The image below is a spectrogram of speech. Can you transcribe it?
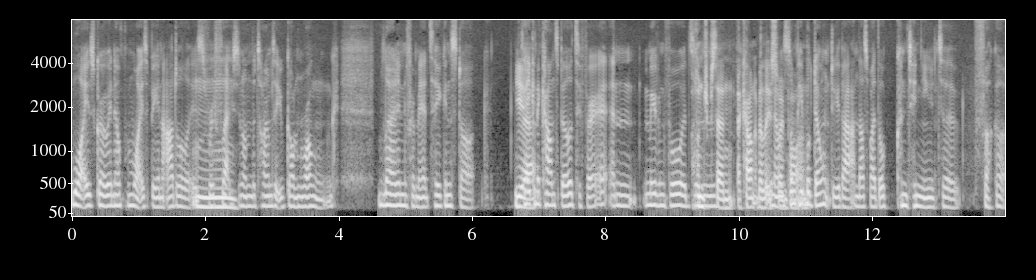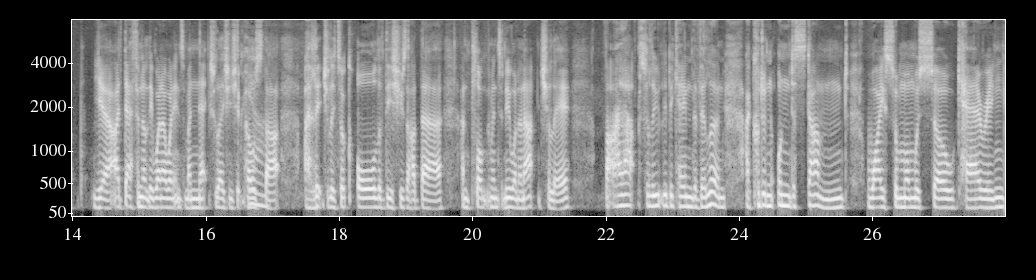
what is growing up and what is being an adult Mm. is reflecting on the times that you've gone wrong, learning from it, taking stock, Yeah. taking accountability for it, and moving forwards. Hundred percent accountability You is know, so and some people don't do that, and that's why they'll continue to fuck up. Yeah, I definitely when I went into my next relationship post Yeah. that, I literally took all of the issues I had there and plonked them into a new one. And actually, that I absolutely became the villain. I couldn't understand why someone was so caring,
